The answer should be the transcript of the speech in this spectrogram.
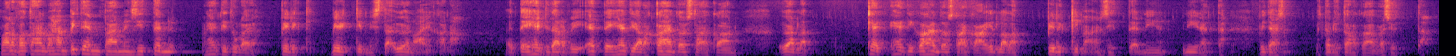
valvotaan vähän pitempään, niin sitten heti tulee pilk, pilkkimistä yön aikana. Ettei heti, tarvii, ettei heti ala 12 aikaan yöllä, heti 12 aikaa illalla pilkkimään sitten niin, niin että pitäisi, että nyt alkaa väsyttää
